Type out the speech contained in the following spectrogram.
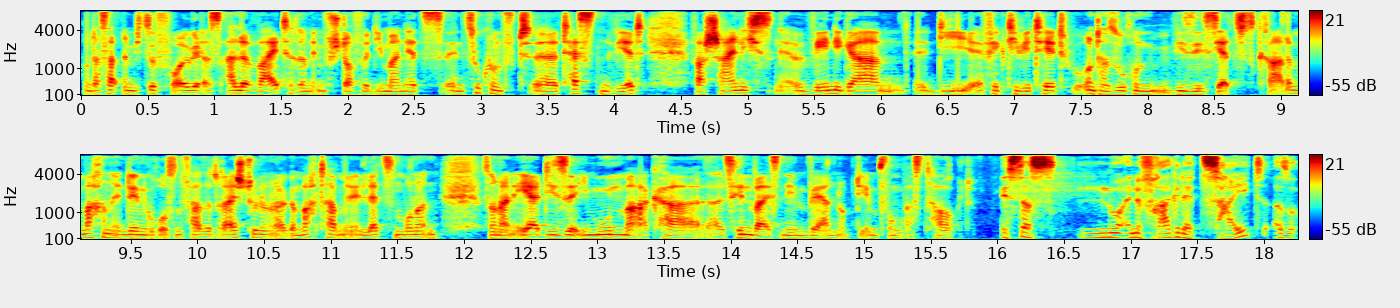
Und das hat nämlich zur Folge, dass alle weiteren Impfstoffe, die man jetzt in Zukunft äh, testen wird, wahrscheinlich weniger die Effektivität untersuchen, wie sie es jetzt gerade machen in den großen Phase 3 Studien oder gemacht haben in den letzten Monaten, sondern eher diese Immunmarker als Hinweis nehmen werden, ob die Impfung was taugt. Ist das nur eine Frage der Zeit? Also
